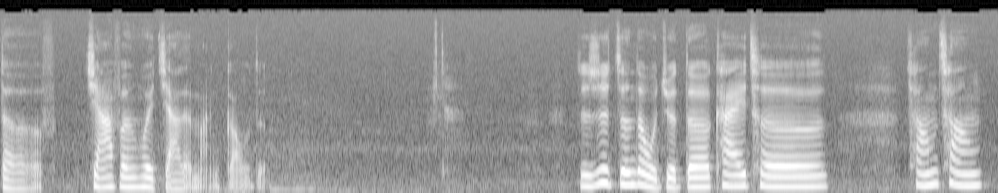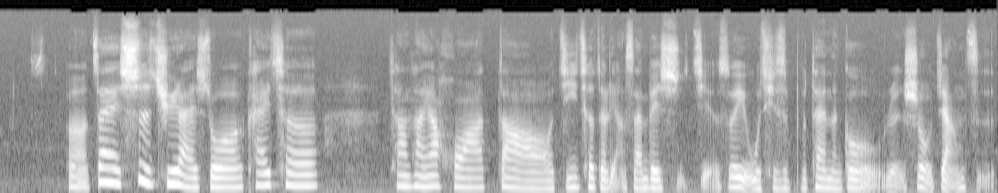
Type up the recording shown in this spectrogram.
的加分会加的蛮高的。只是真的，我觉得开车常常呃在市区来说开车。常常要花到机车的两三倍时间，所以我其实不太能够忍受这样子，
